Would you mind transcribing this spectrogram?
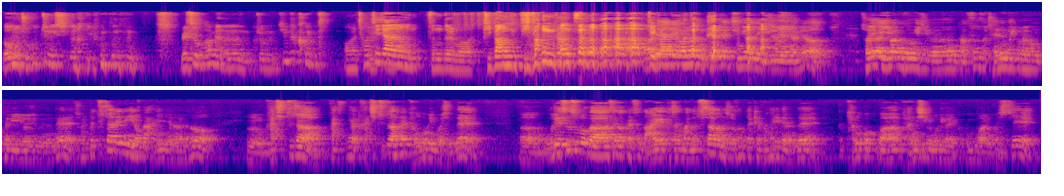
너무 조급증이시거나 이런 분은 매수하면은 좀 힘들 겁니다. 오늘 청취자분들 뭐 비방 비방 방송 비반 이거는 굉장히 중요한 얘기죠. 왜냐면 저희가 이 방송이 지금 다 순수 재능 기부의 형태로 이루어지고 있는데 절대 투자 리딩 이런 거 아닙니다. 그래서 음, 가치 투자, 가치, 그러니까 가치 투자하는 방법인 것인데 어, 우리 스스로가 생각해서 나에게 가장 맞는 투자 방식을 선택해서 해야 되는데 그 방법과 방식을 우리가 공부하는 것이지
